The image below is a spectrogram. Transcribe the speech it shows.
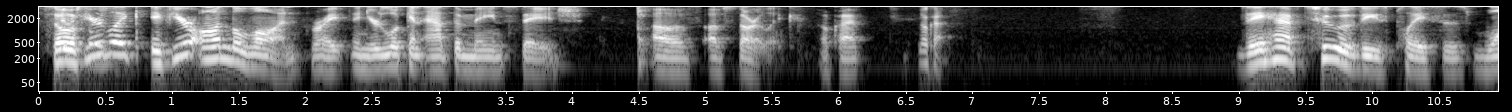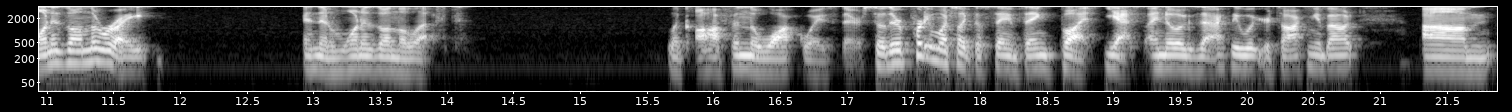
So There if you're like if you're on the lawn, right, and you're looking at the main stage of of Star Lake, okay? Okay. They have two of these places. One is on the right, and then one is on the left. Like off in the walkways there. So they're pretty much like the same thing, but yes, I know exactly what you're talking about. Um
